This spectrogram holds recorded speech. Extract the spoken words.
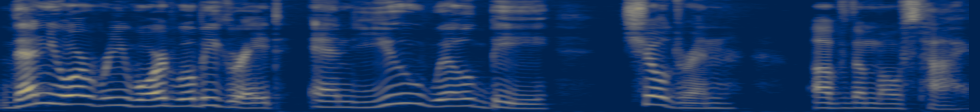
Then your reward will be great, and you will be children of the Most High.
